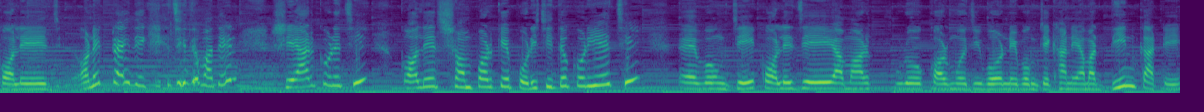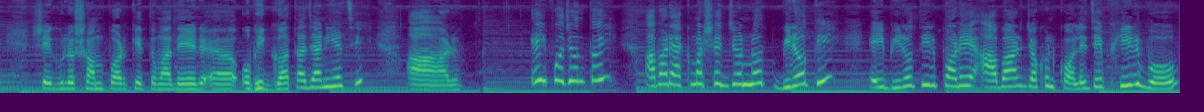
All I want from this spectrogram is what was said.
কলেজ অনেকটাই দেখিয়েছি তোমাদের শেয়ার করেছি কলেজ সম্পর্কে পরিচিত করিয়েছি এবং যে কলেজে আমার পুরো কর্মজীবন এবং যেখানে আমার দিন কাটে সেগুলো সম্পর্কে তোমাদের অভিজ্ঞতা জানিয়েছি। আর এই পর্যন্তই, আবার এক মাসের জন্য বিরতি। এই বিরতির পরে আবার যখন কলেজে ফিরবো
